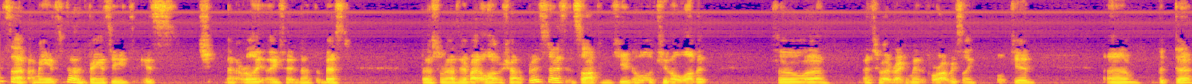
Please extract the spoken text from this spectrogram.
it's not. I mean, it's nothing fancy. It's, it's not really, like I said, not the best, best one out there by a long shot. But it's nice and soft and cute. A little kid will love it. So uh, that's who I'd recommend it for. Obviously, little kid. Um, but uh,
